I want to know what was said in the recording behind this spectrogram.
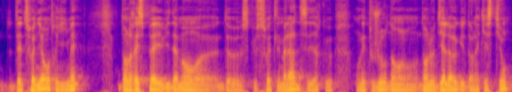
d'aide-soignant entre guillemets dans le respect évidemment de ce que souhaitent les malades, c'est-à-dire que on est toujours dans, dans, le dialogue, dans la question,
